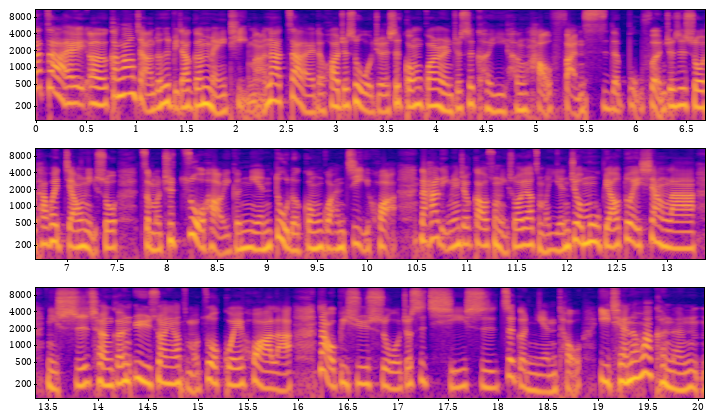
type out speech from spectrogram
那再来，呃，刚刚讲的都是比较跟媒体嘛。那再来的话，就是我觉得是公关人，就是可以很好反思的部分，就是说他会教你说怎么去做好一个年度的公关计划。那它里面就告诉你说要怎么研究目标对象啦，你时程跟预算要怎么做规划啦。那我必须说，就是其实这个年头，以前的话可能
